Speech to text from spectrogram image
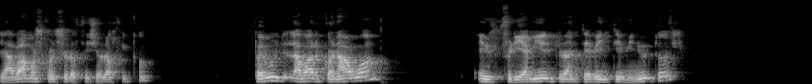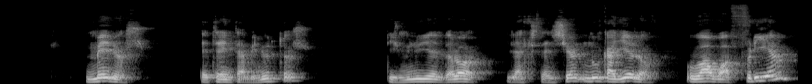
lavamos con suelo fisiológico. Podemos lavar con agua enfriamiento durante 20 minutos, menos de 30 minutos, disminuye el dolor y la extensión, nunca hielo o agua fría,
